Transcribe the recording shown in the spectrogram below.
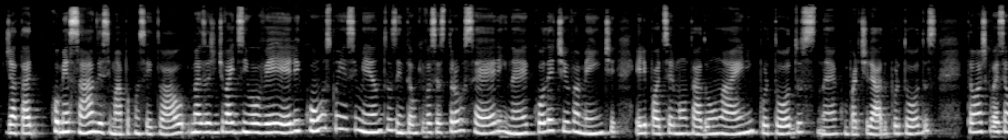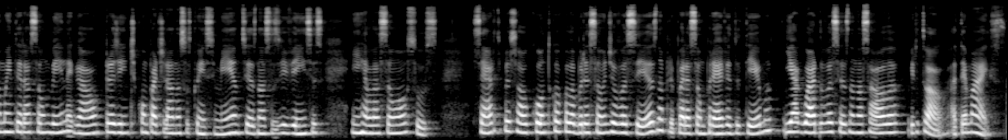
Já está começado esse mapa conceitual, mas a gente vai desenvolver ele com os conhecimentos, então que vocês trouxerem, né, coletivamente. Ele pode ser montado online por todos, né, compartilhado por todos. Então, acho que vai ser uma interação bem legal para a gente compartilhar nossos conhecimentos e as nossas vivências em relação ao SUS. Certo, pessoal? Conto com a colaboração de vocês na preparação prévia do tema e aguardo vocês na nossa aula virtual. Até mais!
